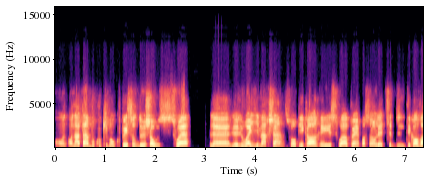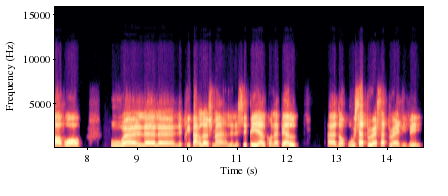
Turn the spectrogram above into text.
on, on, entend beaucoup qu'ils vont couper sur deux choses. Soit le, loyer marchand, soit au pied carré, soit peu importe selon le type d'unité qu'on va avoir, ou euh, le, prix par logement, le, CPL qu'on appelle. donc, oui, ça peut, ça peut arriver.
